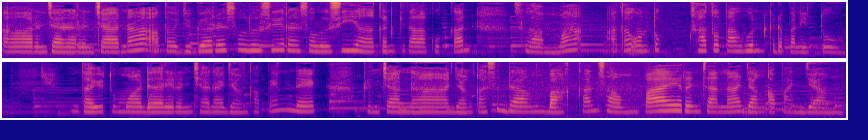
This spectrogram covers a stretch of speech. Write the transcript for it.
eh, rencana-rencana atau juga resolusi-resolusi yang akan kita lakukan selama atau untuk satu tahun ke depan itu entah itu mulai dari rencana jangka pendek, rencana jangka sedang, bahkan sampai rencana jangka panjang.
